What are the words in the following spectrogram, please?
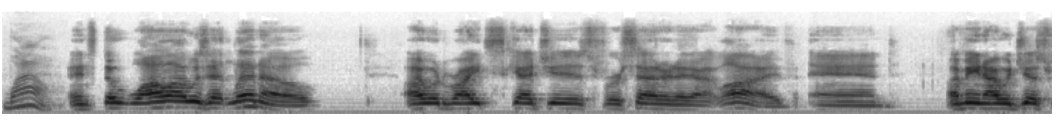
Wow. And so while I was at Leno, I would write sketches for Saturday Night Live. And I mean, I would just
